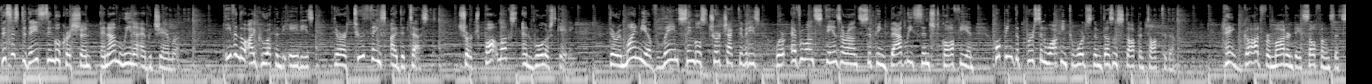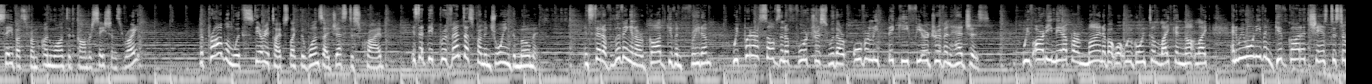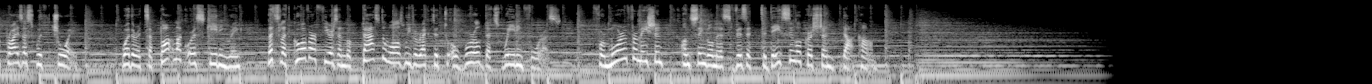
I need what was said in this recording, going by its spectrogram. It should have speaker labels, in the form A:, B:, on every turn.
A: This is today's Single Christian, and I'm Lina AbuJamra. Even though I grew up in the 80s, there are two things I detest church potlucks and roller skating. They remind me of lame singles church activities where everyone stands around sipping badly singed coffee and hoping the person walking towards them doesn't stop and talk to them. Thank God for modern day cell phones that save us from unwanted conversations, right? The problem with stereotypes like the ones I just described is that they prevent us from enjoying the moment. Instead of living in our God given freedom, we put ourselves in a fortress with our overly picky, fear driven hedges. We've already made up our mind about what we're going to like and not like, and we won't even give God a chance to surprise us with joy. Whether it's a potluck or a skating rink, let's let go of our fears and look past the walls we've erected to a world that's waiting for us. For more information on singleness, visit todaysinglechristian.com.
